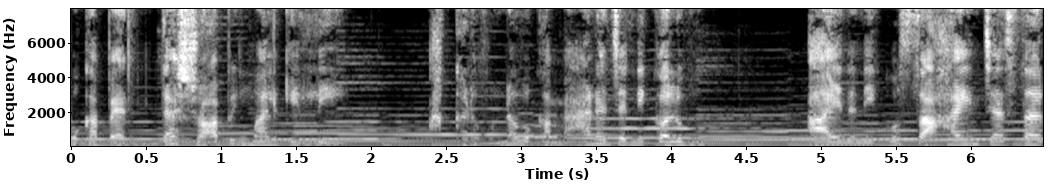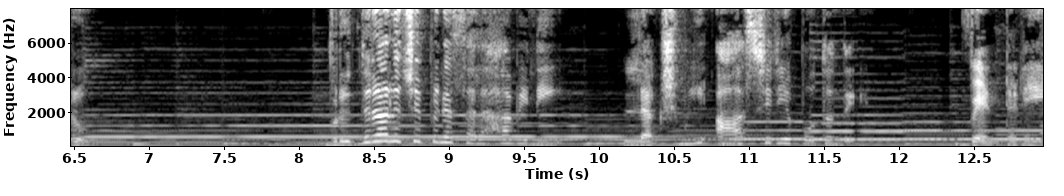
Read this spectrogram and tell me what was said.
ఒక పెద్ద షాపింగ్ మాల్కెళ్ళి అక్కడ ఉన్న ఒక మేనేజర్ని కలువు. ఆయన నీకు సహాయం చేస్తారు. వృద్ధురాలు చెప్పిన సలహా విని లక్ష్మి ఆశ్చర్యపోతుంది. వెంటనే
